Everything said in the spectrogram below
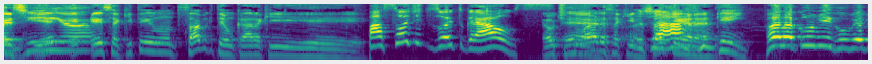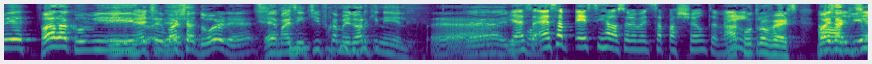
esse, coladinha. e- e- esse aqui tem um. Sabe que tem um cara que. Passou de 18 graus. É o titular É. dessa aqui, né? Já. Sabe quem é, né? Quem? Fala comigo, bebê. Fala comigo. Ele mete É embaixador, né? É, mas em ti fica melhor que nele. É, E ele essa, pode- essa- esse relacionamento, essa paixão também. Há controvérsia. Mas Ó, aqui. Diego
